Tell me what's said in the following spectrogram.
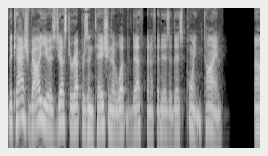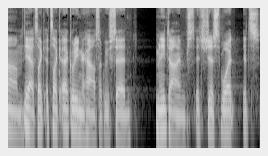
the cash value is just a representation of what the death benefit is at this point in time. Um, Yeah, it's like it's like equity in your house, like we've said many times. It's just what it's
